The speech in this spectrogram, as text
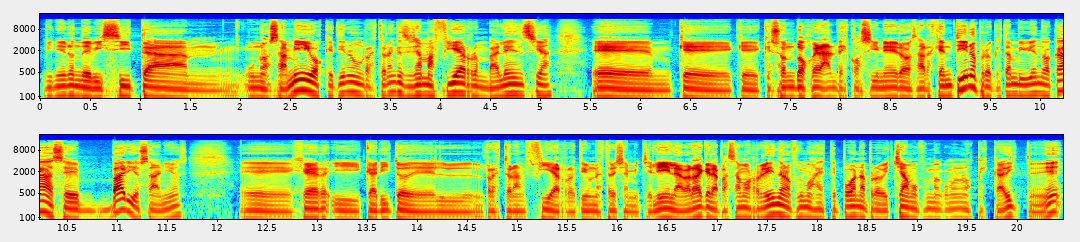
vinieron de visita um, unos amigos que tienen un restaurante que se llama Fierro en Valencia, que, que, que, son dos grandes cocineros argentinos, pero que están viviendo acá hace varios años. Eh, Ger y Carito del restaurante Fierro, tiene una estrella Michelin. La verdad que la pasamos re lindo, nos fuimos a Estepón, aprovechamos, fuimos a comer unos pescaditos. ¿eh?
